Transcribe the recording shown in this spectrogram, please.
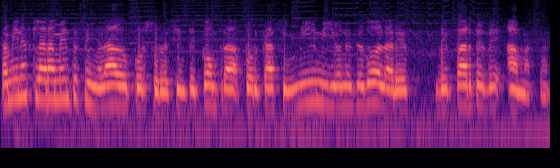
también es claramente señalado por su reciente compra por casi mil millones de dólares de parte de Amazon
